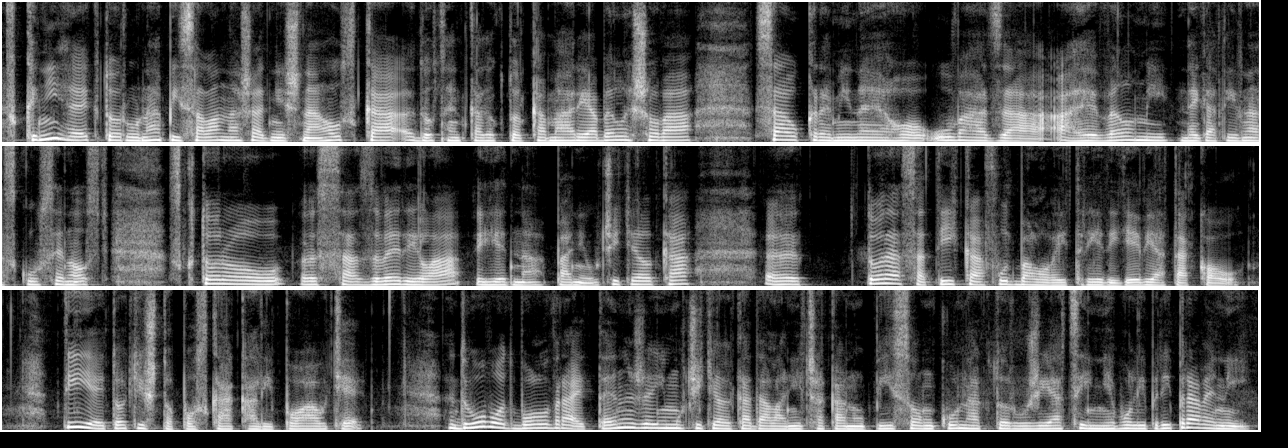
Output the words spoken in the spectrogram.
V knihe, ktorú napísala naša dnešná hostka, docentka doktorka Mária Belešová, sa okrem iného uvádza aj veľmi negatívna skúsenosť, s ktorou sa zverila jedna pani učiteľka, e, ktorá sa týka futbalovej triedy deviatakov. Tí jej totižto poskákali po aute. Dôvod bol vraj ten, že im učiteľka dala nečakanú písomku, na ktorú žiaci neboli pripravení.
